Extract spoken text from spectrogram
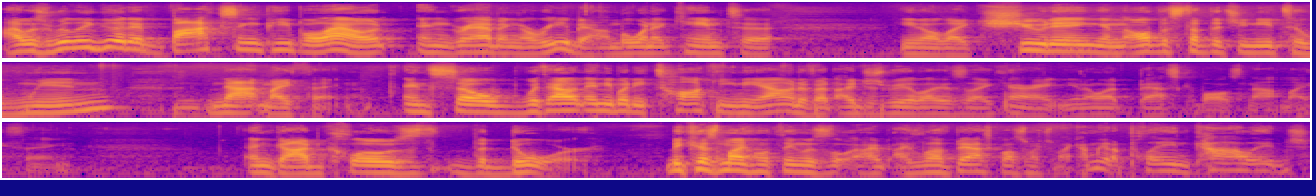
I was really good at boxing people out and grabbing a rebound, but when it came to, you know, like shooting and all the stuff that you need to win, not my thing. And so without anybody talking me out of it, I just realized like, all right, you know what, basketball is not my thing. And God closed the door because my whole thing was I, I love basketball so much. I'm like, I'm gonna play in college,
